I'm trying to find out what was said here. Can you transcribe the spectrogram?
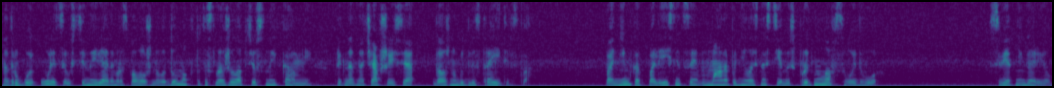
На другой улице у стены рядом расположенного дома кто-то сложил обтесанные камни, предназначавшиеся, должно быть, для строительства. По ним, как по лестнице, Мана поднялась на стену и спрыгнула в свой двор. Свет не горел.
